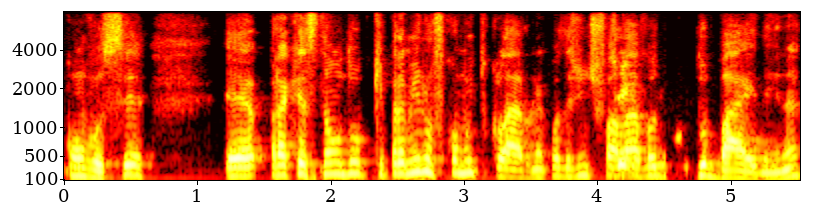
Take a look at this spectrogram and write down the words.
com você é, para a questão do que para mim não ficou muito claro, né? Quando a gente falava do, do, Biden, né?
